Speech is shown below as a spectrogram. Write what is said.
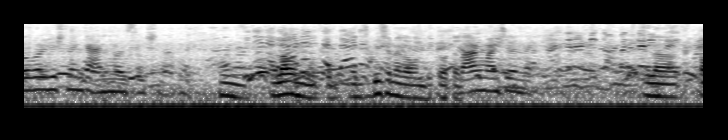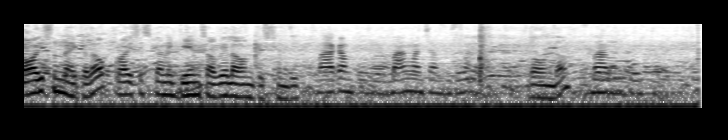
రోబోట్ చూసిన ఇంకా యానిమల్స్ చూసిన. ఉమ్, ఎలా ఉంది? ఎగ్జిబిషన్ ఎలా ఉంది టోటల్ బాగా మంచిగా ఉన్నాయి. ఇలా టాయ్స్ ఉన్నాయి కదా ప్రైసెస్ కానీ గేమ్స్ అవి ఎలా అనిపిస్తుంది? బాగా అనిపిస్తుంది బాగా మంచిగా అనిపిస్తుంది. బాగుందా? బాగా అనిపిస్తుంది.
